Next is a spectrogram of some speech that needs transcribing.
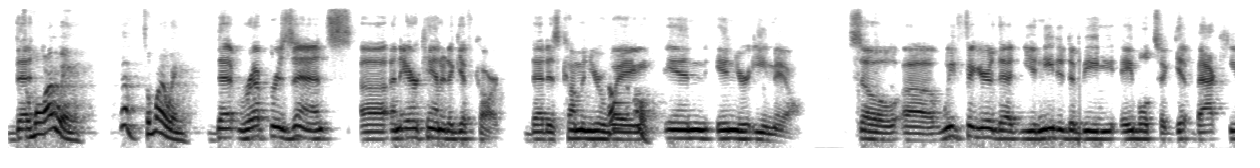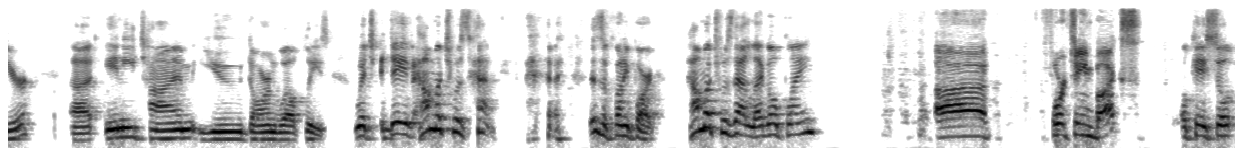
It's a that Y Wing. Yeah, it's a Y Wing. that represents uh, an Air Canada gift card that is coming your way Oh. in in your email. So uh, we figured that you needed to be able to get back here uh, anytime you darn well please. Which Dave, how much was that? this is a funny part. How much was that Lego plane? uh, 14 bucks. Okay, so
